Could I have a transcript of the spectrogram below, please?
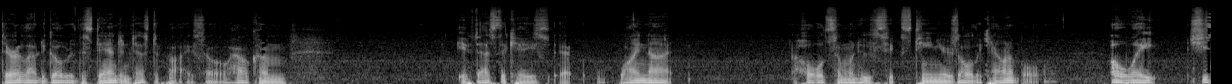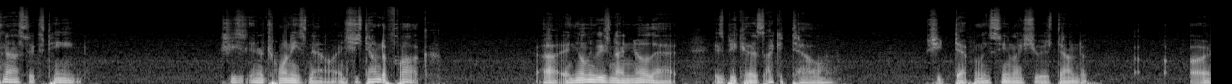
they're allowed to go to the stand and testify. So how come, if that's the case, uh, why not hold someone who's 16 years old accountable? Oh, wait, she's not 16. She's in her 20s now, and she's down to fuck. Uh, and the only reason I know that is because I could tell she definitely seemed like she was down to uh,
